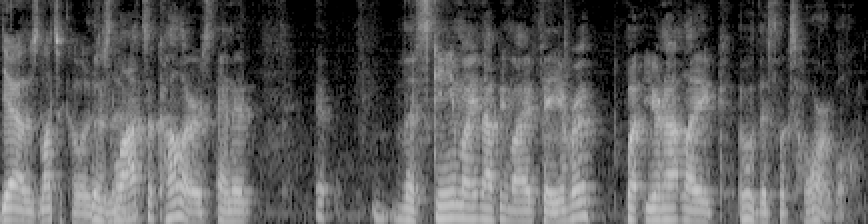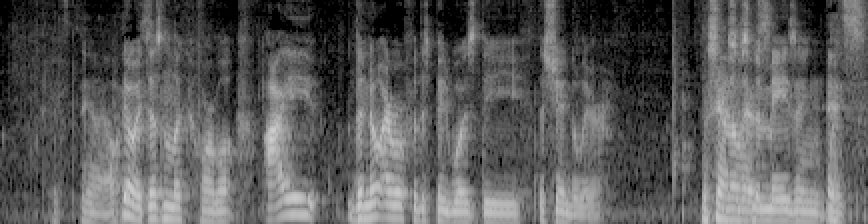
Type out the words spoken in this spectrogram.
Yeah, there's lots of colors. there's there. lots of colors and it, it the scheme might not be my favorite but you're not like oh this looks horrible it's, you know No, it doesn't look horrible. I the note I wrote for this page was the the chandelier. the It's just chandelier an amazing. Like, it's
